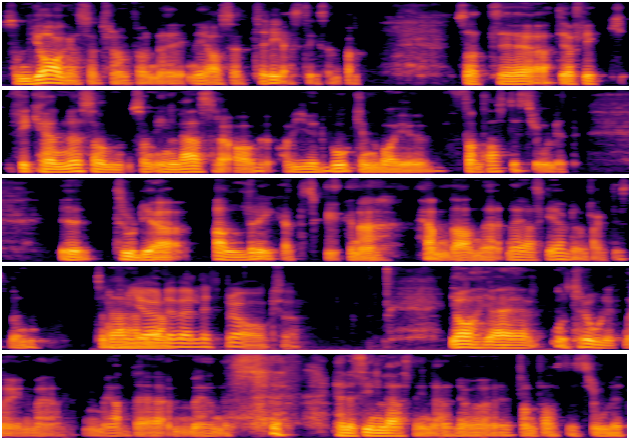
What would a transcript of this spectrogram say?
som jag har sett framför när, när jag har sett Therese till exempel. Så att, eh, att jag fick, fick henne som, som inläsare av, av ljudboken var ju fantastiskt roligt. Det trodde jag aldrig att det skulle kunna hända när, när jag skrev den faktiskt. Men så Hon gör jag... det väldigt bra också. Ja, jag är otroligt nöjd med, med, med hennes, hennes inläsning där. Det var fantastiskt roligt.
